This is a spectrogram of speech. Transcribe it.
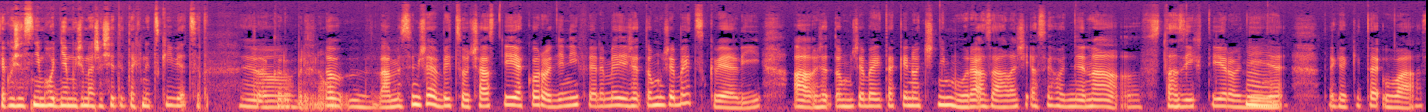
jakože s ním hodně můžeme řešit ty technické věci. To, Jo. to je jako dobrý, no. no. Já myslím, že být součástí jako rodinný firmy, že to může být skvělý a že to může být taky noční můra a záleží asi hodně na eh, vztazích v té rodině. Hmm. Tak jaký to je u vás?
